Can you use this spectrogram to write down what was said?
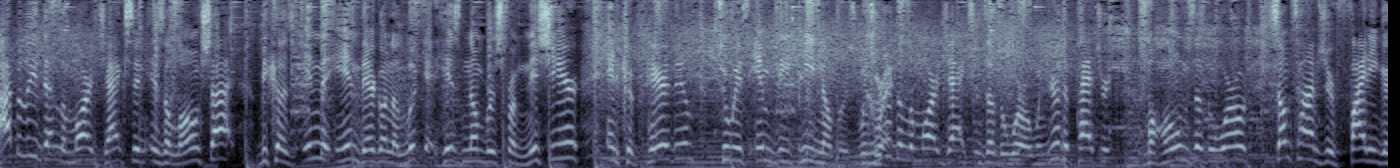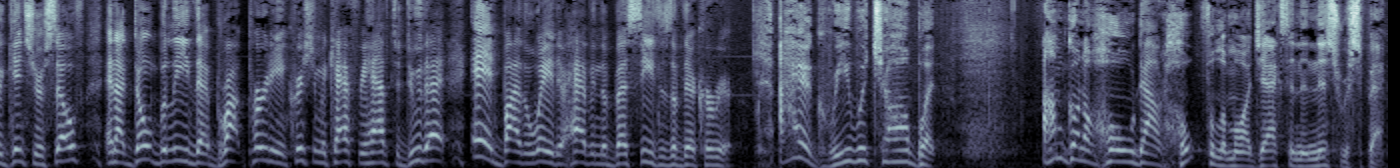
I believe that Lamar Jackson is a long shot because in the end they're going to look at his numbers from this year and compare them to his MVP numbers. When Correct. you're the Lamar Jacksons of the world, when you're the Patrick Mahomes of the world, sometimes you're fighting against yourself. And I don't believe that Brock Purdy and Christian McCaffrey have to do that. And by the way, they're having the best seasons of their career. I agree with y'all, but I'm going to hold out hope for Lamar Jackson in this respect.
